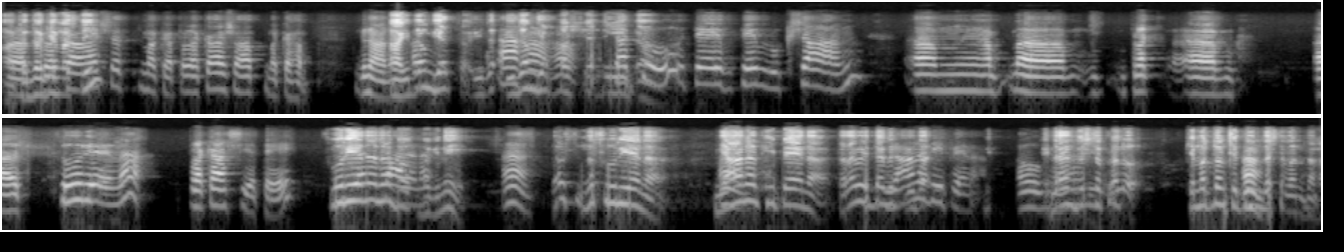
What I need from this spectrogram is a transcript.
तत्र प्रकाशात्मक प्रकाशात्मकः इदं यत् इदं यत् पश्यति तत्तु ते ते वृक्षान् सूर्येण प्रकाश्यते। सूर्येण न भगिनि। न सूर्येण ज्ञानदीपेन ज्ञानदीपेन। इदानीं दृष्टं खलु किमर्थं चित्रं दृष्टवन्तः?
